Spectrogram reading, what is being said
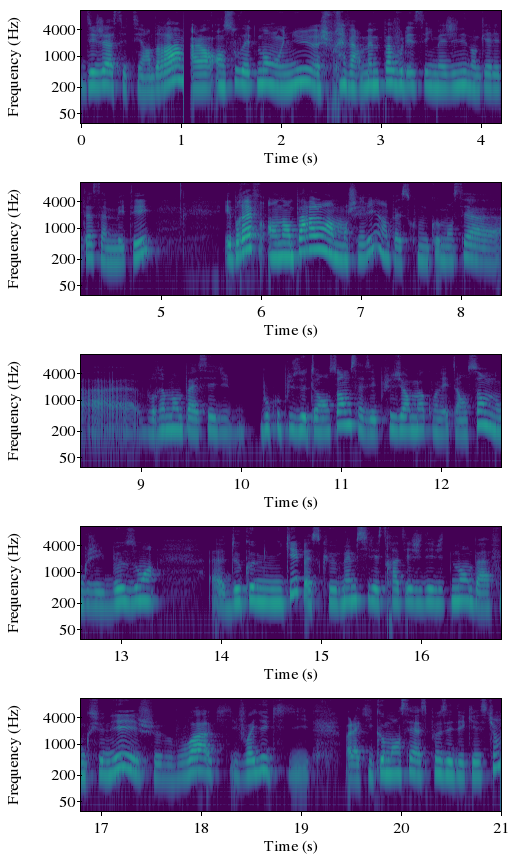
déjà c'était un drame. Alors, en sous-vêtements ou nu, je préfère même pas vous laisser imaginer dans quel état ça me mettait. Et bref, en en parlant à mon chéri, hein, parce qu'on commençait à, vraiment passer beaucoup plus de temps ensemble, ça faisait plusieurs mois qu'on était ensemble, donc j'ai eu besoin euh, de communiquer parce que même si les stratégies d'évitement bah, fonctionnaient, je, vois, voyais qu'il voilà, commençait à se poser des questions.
